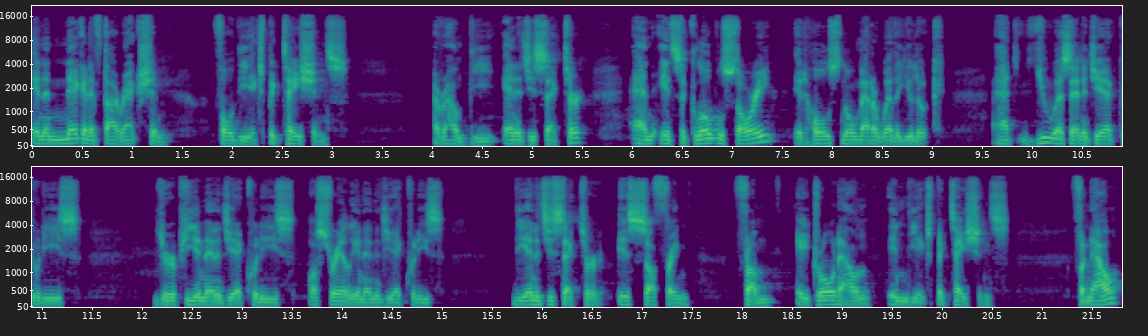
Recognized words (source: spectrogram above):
in a negative direction for the expectations around the energy sector. And it's a global story. It holds no matter whether you look at US energy equities, European energy equities, Australian energy equities. The energy sector is suffering from a drawdown in the expectations. For now,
